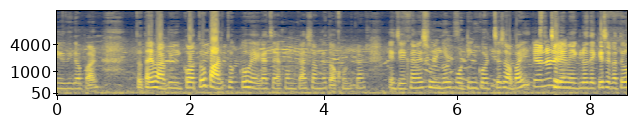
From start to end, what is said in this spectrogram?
নিউ দীঘা পার্ক। তো তাই ভাবি কত পার্থক্য হয়ে গেছে এখনকার সঙ্গে তখনকার। এই যে এখানে সুন্দর বোটিং করছে সবাই। ছেলে মেয়েগুলো দেখে সেটাতেও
